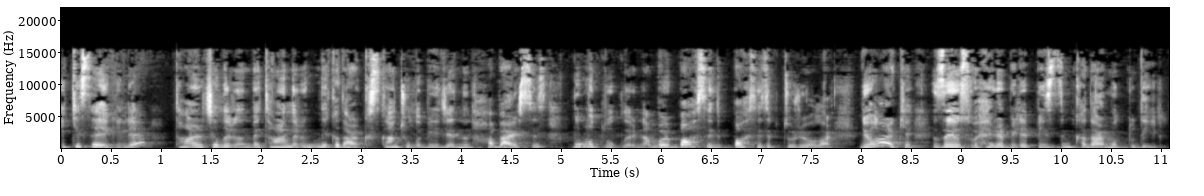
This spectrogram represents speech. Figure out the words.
iki sevgili tanrıçaların ve tanrıların ne kadar kıskanç olabileceğinden habersiz bu mutluluklarından böyle bahsedip bahsedip duruyorlar. Diyorlar ki Zeus ve Hera bile bizim kadar mutlu değil.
